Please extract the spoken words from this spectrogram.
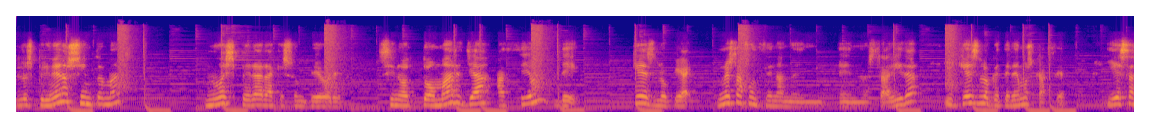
los primeros síntomas, no esperar a que son peores, sino tomar ya acción de qué es lo que no está funcionando en, en nuestra vida y qué es lo que tenemos que hacer. Y esa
